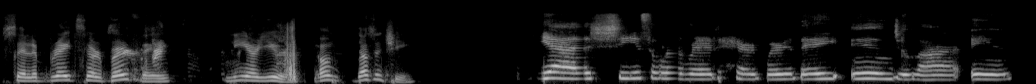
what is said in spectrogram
celebrates her birthday near you, don't, doesn't she? Yeah, she celebrated her birthday in July in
